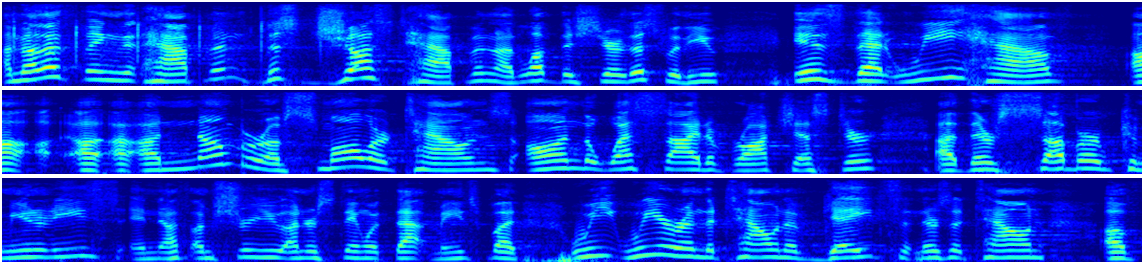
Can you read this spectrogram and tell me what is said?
Another thing that happened, this just happened, I'd love to share this with you, is that we have a, a, number of smaller towns on the west side of Rochester. Uh, they're suburb communities, and I'm sure you understand what that means. But we, we are in the town of Gates, and there's a town of,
